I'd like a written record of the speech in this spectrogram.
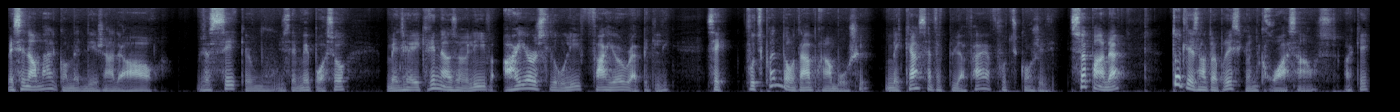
Mais c'est normal qu'on mette des gens dehors. Je sais que vous n'aimez pas ça. Mais j'ai écrit dans un livre Hire slowly, fire rapidly. C'est faut que tu prennes ton temps pour embaucher, mais quand ça ne fait plus l'affaire, faut que tu congédies. Cependant, toutes les entreprises qui ont une croissance, OK?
